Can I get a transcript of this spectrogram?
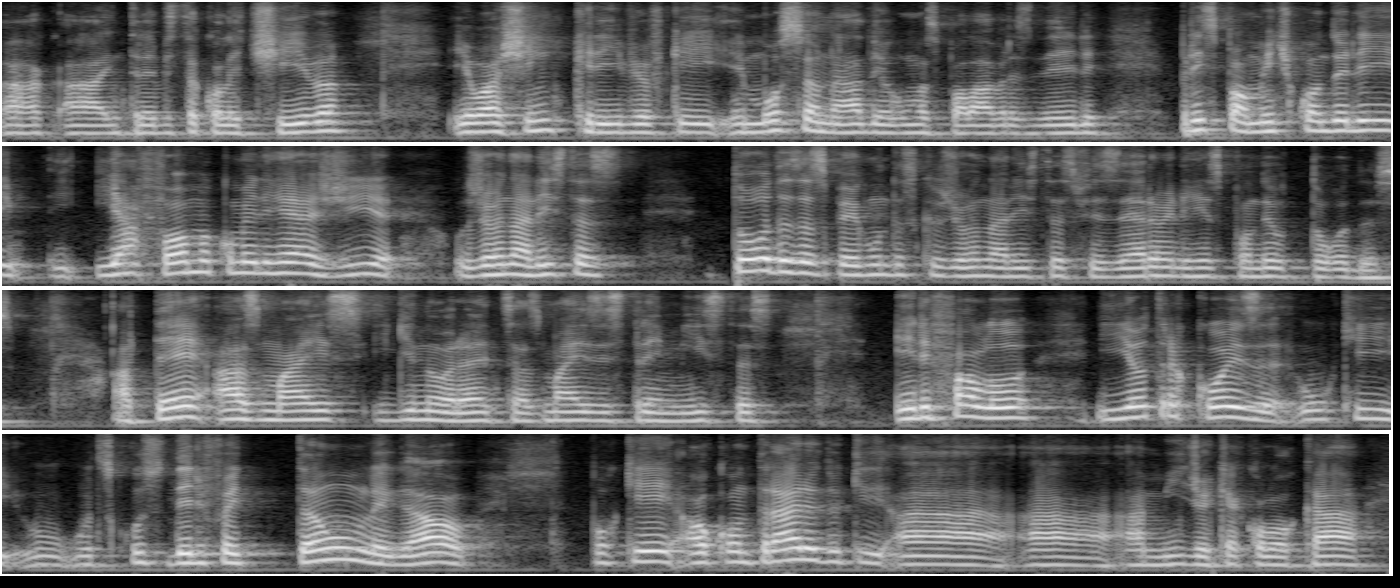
a, a entrevista coletiva. Eu achei incrível, eu fiquei emocionado em algumas palavras dele, principalmente quando ele. e- a forma como ele reagia. Os jornalistas, todas as perguntas que os jornalistas fizeram, ele respondeu todas. Até as mais ignorantes, as mais extremistas. Ele falou. E outra coisa, o que o, o discurso dele foi tão legal, porque ao contrário do que a, a, a mídia quer colocar,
